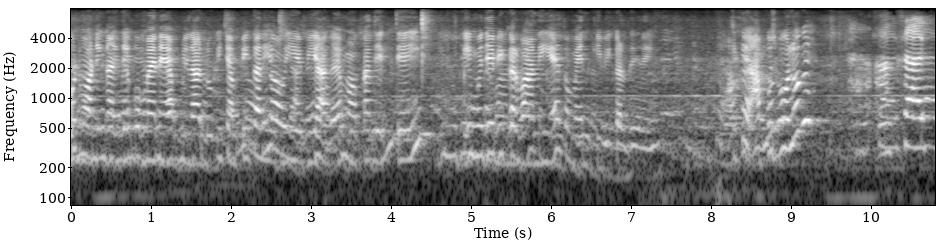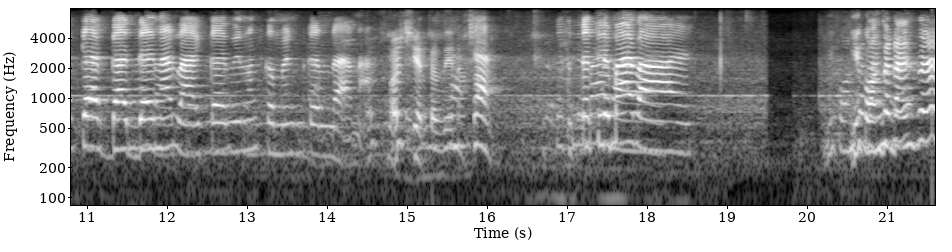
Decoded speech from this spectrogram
good morning guys देखो मैंने अपनी लाडू की चंपी करी और ये भी आ गए। मौका देखते ही कि मुझे भी करवानी है तो मैं इनकी भी कर दे रही हूँ। ठीक है आप कुछ बोलोगे? कर देना लाइक कर देना। कमेंट कर देना और शेयर कर देना। बाय बाय ये कौन सा डांस है?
